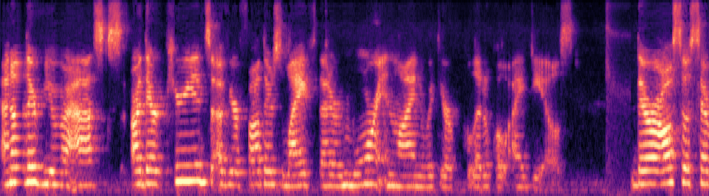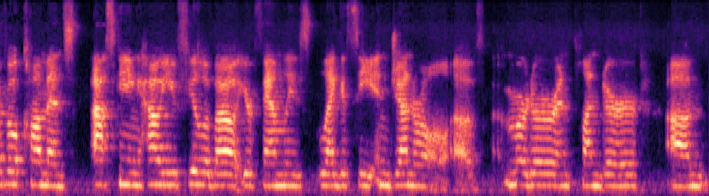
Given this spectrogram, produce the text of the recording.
Another viewer asks, are there periods of your father's life that are more in line with your political ideals? there are also several comments asking how you feel about your family's legacy in general of murder and plunder. Um,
